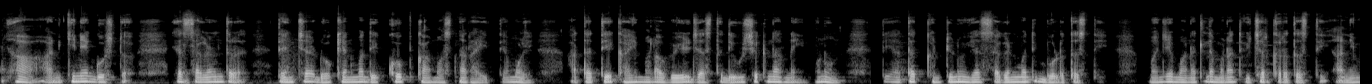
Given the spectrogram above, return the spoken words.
हां आणखीन एक गोष्ट या सगळ्यानंतर त्यांच्या डोक्यांमध्ये खूप काम असणार आहे. त्यामुळे आता ते काही मला वेळ जास्त देऊ शकणार नाही. म्हणून ते आता कंटिन्यू या सगळ्यांमध्ये बोलत असते. म्हणजे मनातल्या मनात विचार करत असते. आणि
